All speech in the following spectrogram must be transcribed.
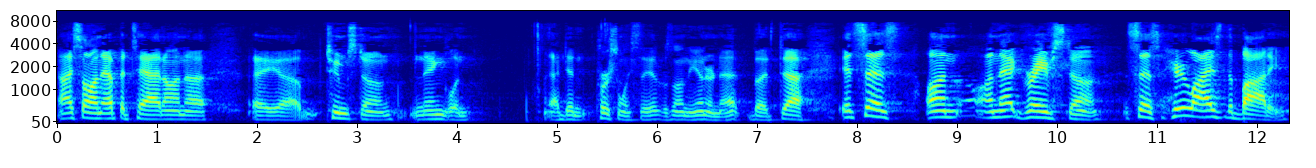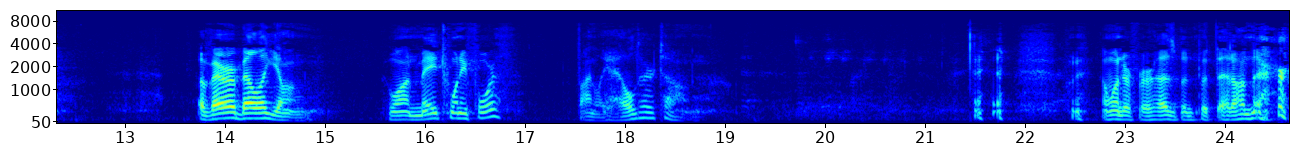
I saw an epitaph on a, a um, tombstone in England. I didn't personally see it; it was on the internet. But uh, it says on on that gravestone, it says, "Here lies the body of Arabella Young, who on May 24th finally held her tongue." I wonder if her husband put that on there.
